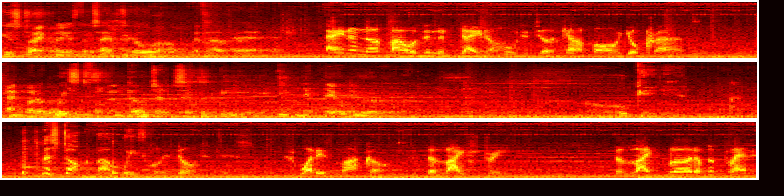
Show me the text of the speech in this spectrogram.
You strike me as the type to go on without head. Ain't enough hours in the day to hold you to account for all your crimes. And what a wasteful indulgence it would be, even if there were. Okay then. Let's talk about wasteful indulgences. What is Mako? The life stream. The lifeblood of the planet.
